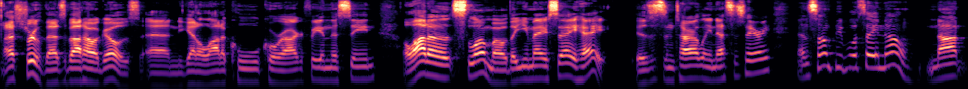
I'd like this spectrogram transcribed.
That's true. That's about how it goes. And you got a lot of cool choreography in this scene. A lot of slow mo that you may say, hey, is this entirely necessary? And some people would say, no, not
